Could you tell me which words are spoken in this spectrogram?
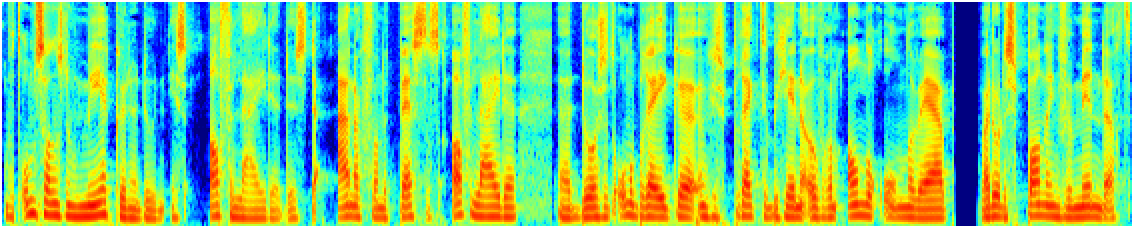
Wat omstanders nog meer kunnen doen is afleiden. Dus de aandacht van de pesters afleiden uh, door ze te onderbreken, een gesprek te beginnen over een ander onderwerp, waardoor de spanning vermindert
